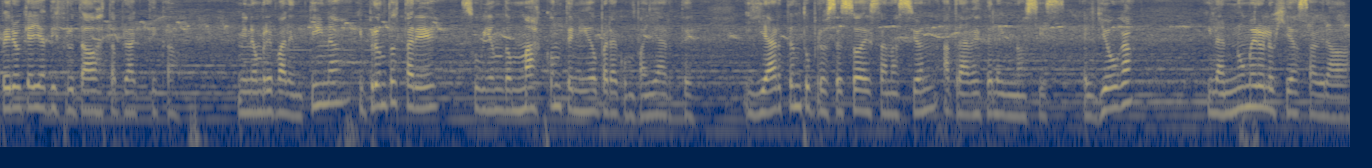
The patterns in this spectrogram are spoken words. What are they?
Espero que hayas disfrutado esta práctica. Mi nombre es Valentina y pronto estaré subiendo más contenido para acompañarte y guiarte en tu proceso de sanación a través de la hipnosis, el yoga y la numerología sagrada.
